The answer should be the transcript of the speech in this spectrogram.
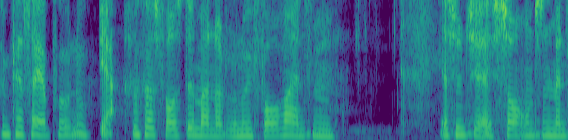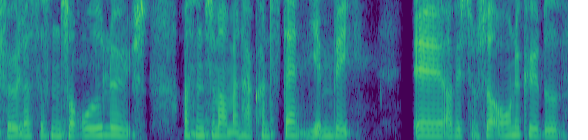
Den passer jeg på nu. Ja, Man kan også forestille mig, når du nu i forvejen sådan... Jeg synes, jeg er i sorgen, sådan, man føler sig sådan så rodløs, og sådan som om man har konstant hjemvej. Øh, og hvis du så ovenikøbet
